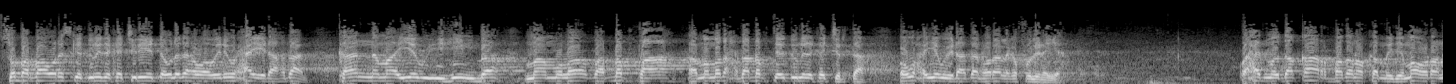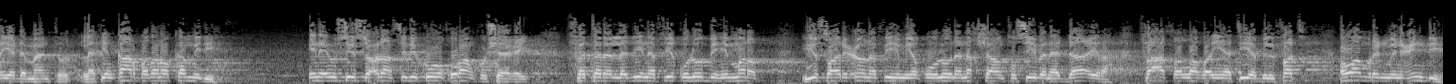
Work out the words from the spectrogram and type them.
suber bowerska dunida ka jiriya dowladaha waaweyne waxay yidhaahdaan kaannamaa iyagu yihiinba maamulada dhabta ah ama madaxda dhabta ee dunida ka jirta oo waxay iyagu yidhahdaan laga fulinaya. Waxaad mooddaa qaar badan oo ka ma odhanayo dhammaantood laakiin qaar badan oo ka inay u sii socdaan sidii kuwuu qur'aanku sheegay. Fatara aladiina fii quluubihim marad yusaaricuuna fihim yaquuluuna nakhsha an tusiibana daa'ira facasa allahu an yaatiya bilfath aw amrin min cindih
